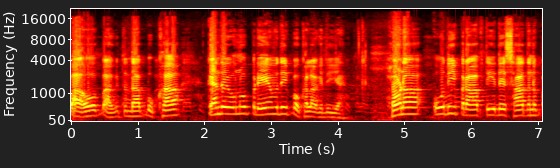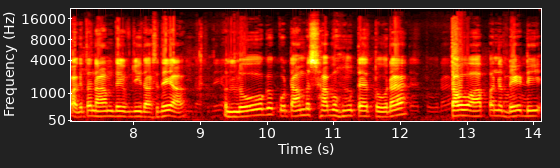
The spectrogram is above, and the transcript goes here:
ਭਾਉ ਭਗਤ ਦਾ ਭੁੱਖਾ, ਕਹਿੰਦੇ ਉਹਨੂੰ ਪ੍ਰੇਮ ਦੀ ਭੁੱਖ ਲੱਗਦੀ ਹੈ ਹੁਣ ਉਹਦੀ ਪ੍ਰਾਪਤੀ ਦੇ ਸਾਧਨ ਭਗਤ ਨਾਮਦੇਵ ਜੀ ਦੱਸਦੇ ਆ, ਲੋਗ ਕੁਟੰਬ ਸਭ ਹੂੰ ਤੈ ਤੋਰੈ, ਤਉ ਆਪਨ ਬੇਡੀ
